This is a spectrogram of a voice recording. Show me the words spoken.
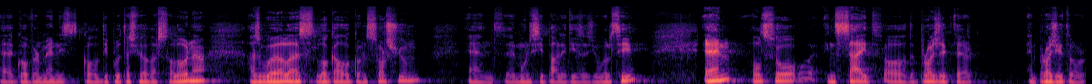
uh, government is called Diputació de Barcelona, as well as local consortium and uh, municipalities, as you will see. And also inside of the project there, and project or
